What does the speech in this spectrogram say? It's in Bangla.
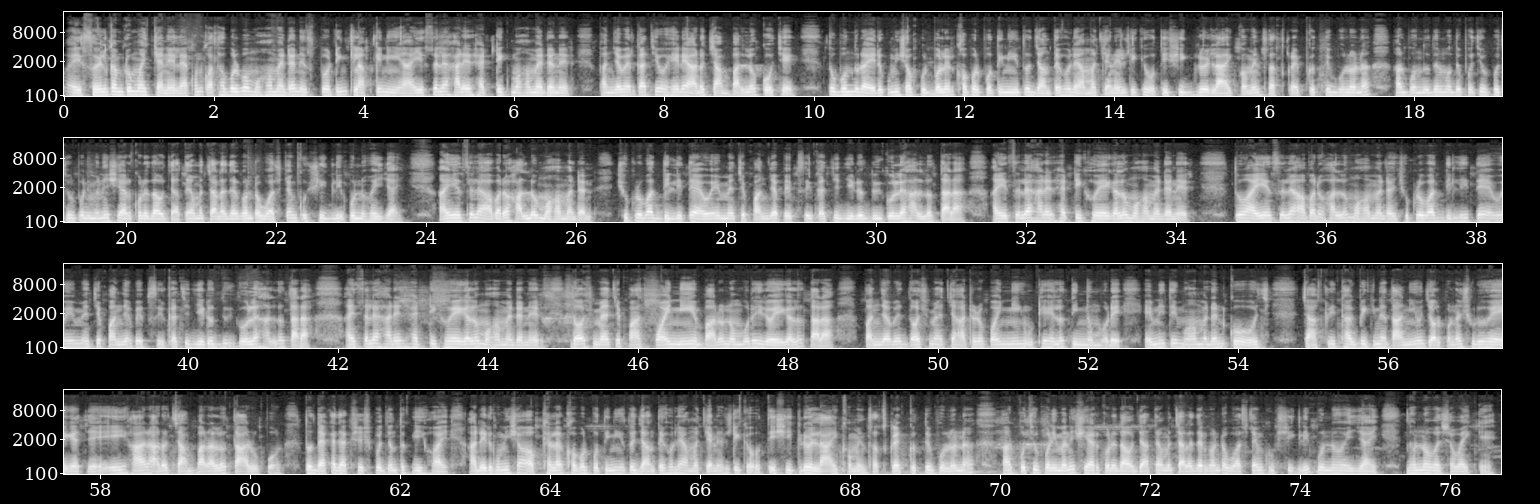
Guys welcome to my channel এখন কথা বলব মোহামেডান স্পোর্টিং ক্লাবকে নিয়ে। আইএসএলে হারের হ্যাটট্রিক মোহামেডানের পাঞ্জাবের কাছেও হেরে আরও চাপ বাড়ল কোচের। তো বন্ধুরা, এরকমই সব ফুটবলের খবর প্রতিনিয়ত জানতে হলে আমার চ্যানেলটিকে অতি শীঘ্রই লাইক কমেন্ট সাবস্ক্রাইব করতে ভুলো না। আর বন্ধুদের মধ্যে প্রচুর প্রচুর পরিমাণে শেয়ার করে দাও যাতে আমার চার হাজার ঘণ্টা ওয়াচ টাইম খুব শীঘ্রই পূর্ণ হয়ে যায়। আইএসএলে আবারও হারল মোহামেডান শুক্রবার দিল্লিতে অ্যাওয়ে ম্যাচে পাঞ্জাব এফসির কাছে জিরো দুই গোলে হারল তারা। আইএসএলে হারের হ্যাট্রিক হয়ে গেল মোহামেডানের। তো আইএসএলে আবারও হারল মোহামেডান। শুক্রবার দিল্লিতে ওই ম্যাচে পাঞ্জাব এফসির কাছে জিরো দুই গোলে হারল তারা। আইএসএলে হারের হ্যাট্রিক হয়ে গেল মোহামেডানের। দশ ম্যাচে পাঁচ পয়েন্ট নিয়ে বারো নম্বরেই রয়ে গেল তারা। পাঞ্জাবের দশ ম্যাচে আঠেরো পয়েন্ট নিয়ে উঠে এলো তিন নম্বরে। এমনিতেই মোহামেডান কোচ চাকরি থাকবে কিনা তা নিয়েও জল্পনা শুরু হয়ে গেছে। এই হার আরও চাপ বাড়ালো তার উপর। তো দেখা যাক শেষ পর্যন্ত কি হয়। আর এরকমই সব খেলার খবর প্রতিনিয়ত জানতে হলে আমার চ্যানেলটিকে অতি শীঘ্রই লাইক, কমেন্ট, সাবস্ক্রাইব করতে ভুলো না। আর প্রচুর পরিমাণে শেয়ার করে দাও যাতে আমার চার হাজার ঘণ্টা ওয়াচ টাইম খুব শীঘ্রই পূর্ণ হয়ে যায়। ধন্যবাদ সবাইকে।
